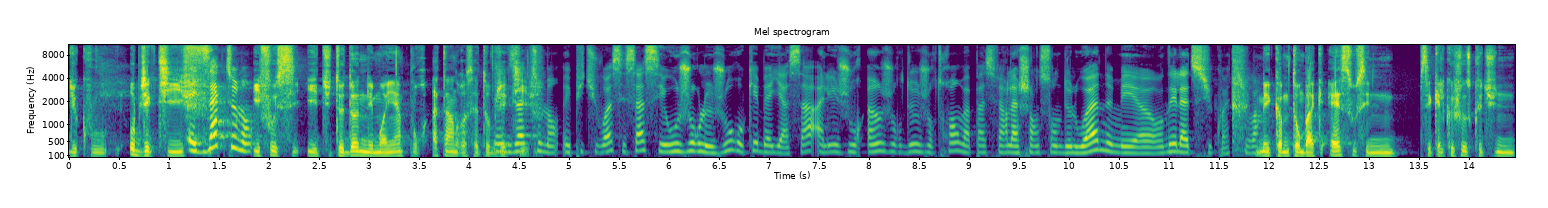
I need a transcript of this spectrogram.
Du coup, objectif. Exactement. Il faut et tu te donnes les moyens pour atteindre cet objectif. Exactement. Et puis tu vois, c'est ça, c'est au jour le jour. Ok, ben il y a ça. Allez, jour 1, jour 2, jour 3 on va pas se faire la chanson de Louane, mais euh, on est là-dessus, quoi, tu vois. Mais comme ton bac S, où c'est c'est quelque chose que tu,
